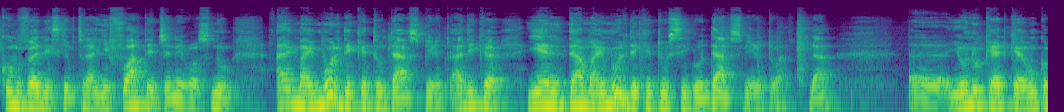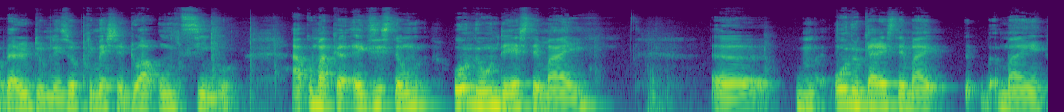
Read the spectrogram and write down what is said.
cum vede în Scriptura, e foarte generos. Nu. Ai mai mult decât un dar spiritual. Adică el dă mai mult decât un singur dar spiritual. Da? Eu nu cred că un copil al lui Dumnezeu primește un singur. Acum că există un, unul unde este mai uh, unul care este mai mai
